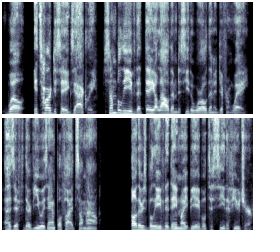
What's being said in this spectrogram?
Well, it's hard to say exactly. Some believe that they allow them to see the world in a different way, as if their view is amplified somehow. Others believe that they might be able to see the future.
